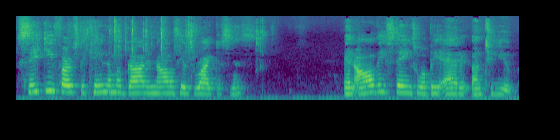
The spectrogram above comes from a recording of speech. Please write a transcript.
Seek ye first the kingdom of God and all of his righteousness, and all these things will be added unto you.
